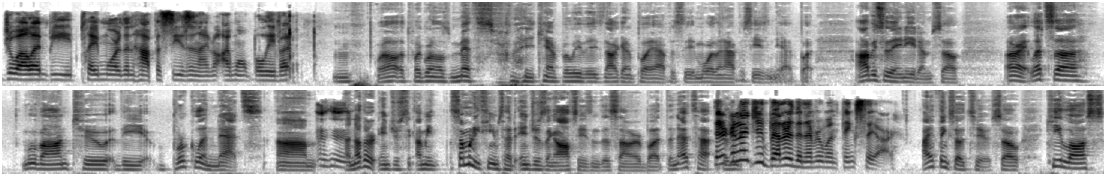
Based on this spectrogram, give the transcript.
Joel Embiid play more than half a season, I don't, I won't believe it. Mm, well, it's like one of those myths you can't believe that he's not going to play half a season, more than half a season yet. But obviously they need him. So, all right, let's uh, move on to the Brooklyn Nets. Um, mm-hmm. Another interesting. I mean, so many teams had interesting off seasons this summer, but the Nets have. They're going to do better than everyone thinks they are. I think so too. So key loss.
